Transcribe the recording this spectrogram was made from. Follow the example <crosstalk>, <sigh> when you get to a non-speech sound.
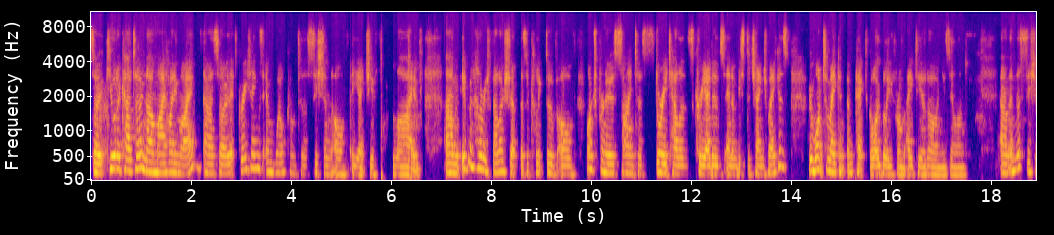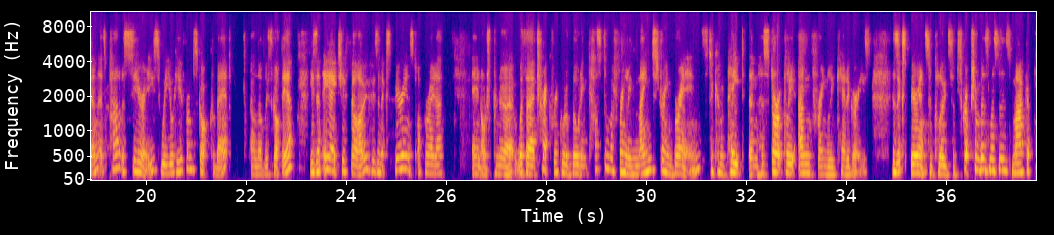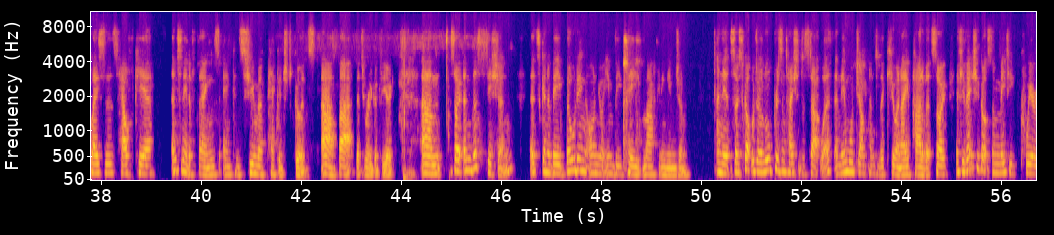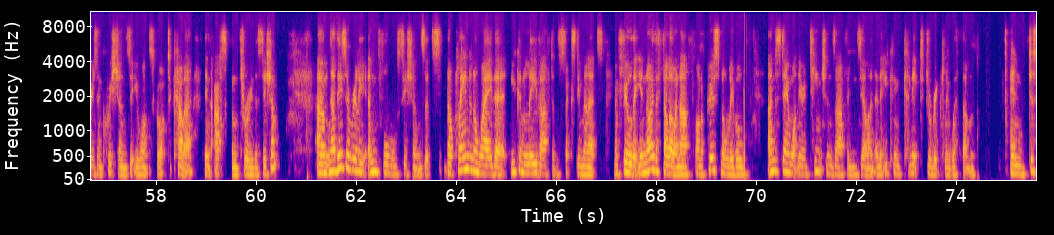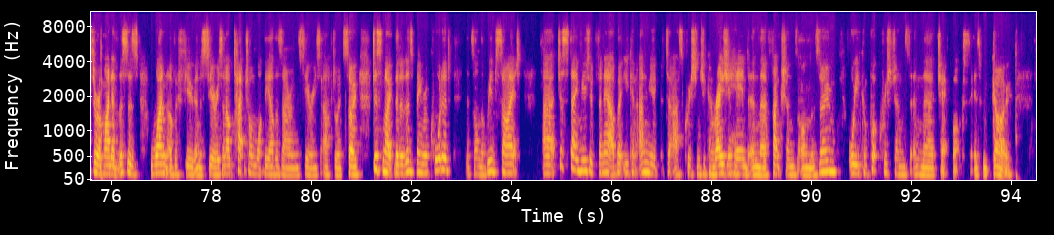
So kia ora kato, nā mai haere mai. Uh, so that's greetings and welcome to the session of EHF Live. Um, Edmund Hillary Fellowship is a collective of entrepreneurs, scientists, storytellers, creatives and investor change makers who want to make an impact globally from Aotearoa, New Zealand. Um, in this session, it's part of a series where you'll hear from Scott Cravat, our lovely Scott there. He's an EHF fellow who's an experienced operator and entrepreneur with a track record of building customer friendly mainstream brands to compete in historically unfriendly categories. His experience includes subscription businesses, marketplaces, healthcare, Internet of Things and consumer packaged goods. Ah, but that's really good for you. Um, so in this session, it's going to be building on your MVP marketing engine. And then, so Scott will do a little presentation to start with, and then we'll jump into the Q&A part of it. So if you've actually got some meaty queries and questions that you want Scott to cover, then ask them through the session. Um, now, these are really informal sessions. It's They're planned in a way that you can leave after the 60 minutes and feel that you know the fellow enough on a personal level, understand what their intentions are for New Zealand, and that you can connect directly with them. And just a reminder that this is one of a few in a series, and I'll touch on what the others are in the series afterwards. So just note that it is being recorded, it's on the website. Uh, just stay muted for now, but you can unmute to ask questions. You can raise your hand in the functions on the Zoom, or you can put questions in the chat box as we go.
